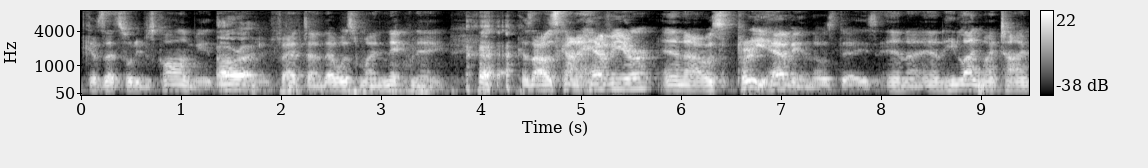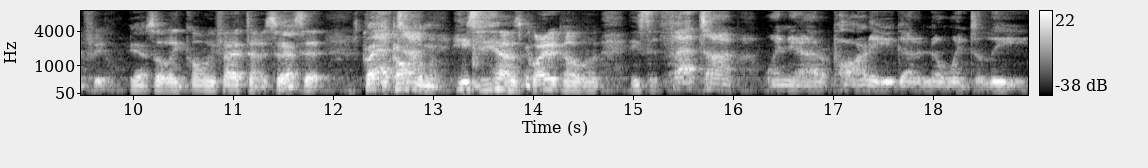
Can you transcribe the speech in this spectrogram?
because that's what he was calling me. At that All right. point. Fat time. That was my nickname because I was kind of heavier, and I was pretty heavy in those days, and uh, and he liked my time feel. Yeah. So he called me Fat Time. So Yeah. he said, It's quite a "Fat Time." compliment. He said, "Yeah, it was quite a compliment." He said, "Fat Time. When you're at a party, you got to know when to leave."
